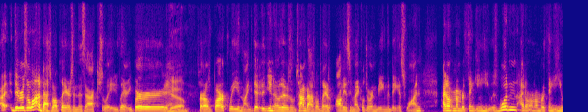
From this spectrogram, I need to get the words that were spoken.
I, there was a lot of basketball players in this actually. Larry bird and Yeah. charles barkley and like there, you know there was a ton of basketball players obviously michael jordan being the biggest one. I don't remember thinking he was wooden. I don't remember thinking he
